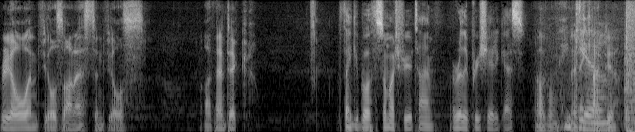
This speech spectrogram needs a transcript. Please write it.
real and feels honest and feels authentic. Thank you both so much for your time. I really appreciate it, guys. Welcome. Thank nice to talk to you. you.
